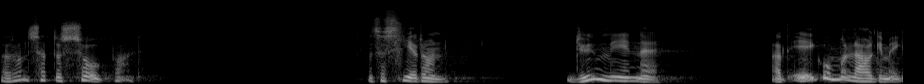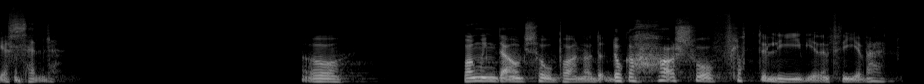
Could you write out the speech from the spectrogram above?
Ron satt og så på han. Og så sier han Du mener at jeg òg må lage meg ei celle. Og Wang Mingdao så på han, og Dere har så flotte liv i den frie verden.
